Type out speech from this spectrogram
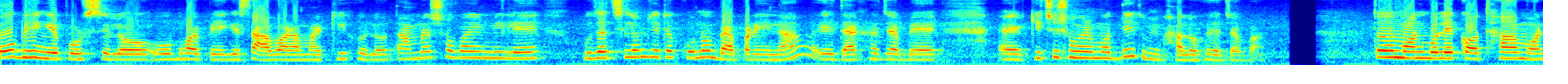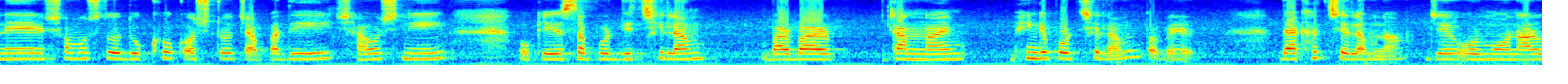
ও ভেঙে পড়ছিল, ও ভয় পেয়ে গেছে, আবার আমার কি হলো? তা আমরা সবাই মিলে বুঝাচ্ছিলাম যে, এটা কোনো ব্যাপারই না। এই দেখা যাবে কিছু সময়ের মধ্যেই তুমি ভালো হয়ে যাবা। তো মন বলে কথা, মনের সমস্ত দুঃখ, কষ্ট, চাপা দিয়েই সাহস নিয়েই ওকে সাপোর্ট দিচ্ছিলাম। বারবার কান্নায় ভেঙে পড়ছিলাম, তবে দেখাচ্ছিলাম না যে ওর মন আরও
